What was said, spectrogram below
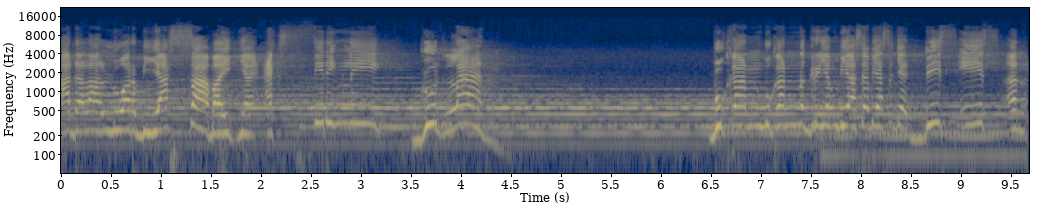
adalah luar biasa baiknya, exceedingly good land. Bukan bukan negeri yang biasa-biasa saja. This is an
